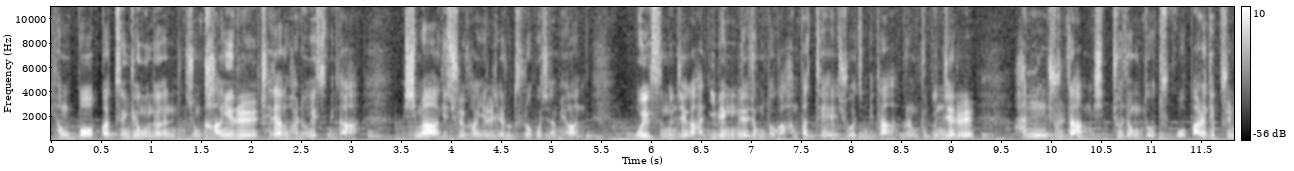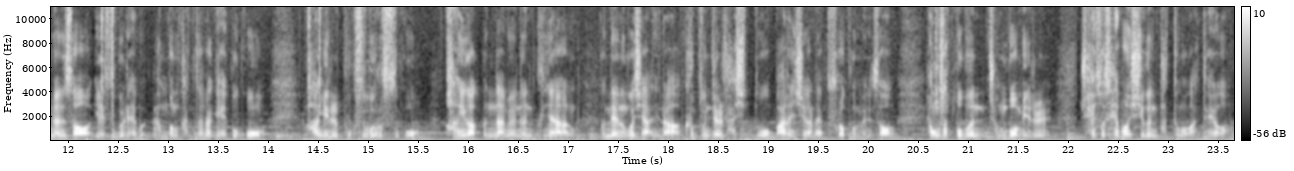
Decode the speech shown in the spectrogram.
형법 같은 경우는 좀 강의를 최대한 활용했습니다. 심화 기출 강의를 예로 들어보자면 OX 문제가 한 200문제 정도가 한 파트에 주어집니다. 그럼 그 문제를 한 줄당 10초 정도 두고 빠르게 풀면서 예습을 한번 간단하게 해보고 강의를 복습으로 쓰고 강의가 끝나면은 그냥 끝내는 것이 아니라 그 문제를 다시 또 빠른 시간에 풀어보면서 형사법은 전범위를 최소 세번씩은 봤던 것 같아요.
